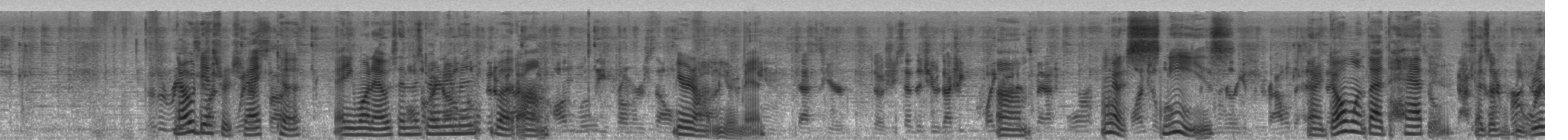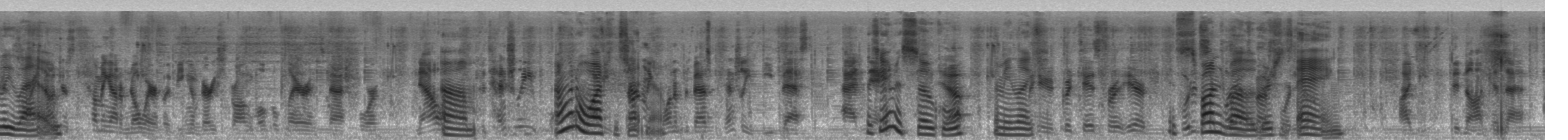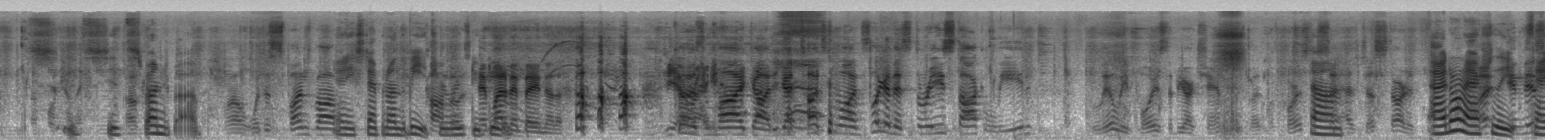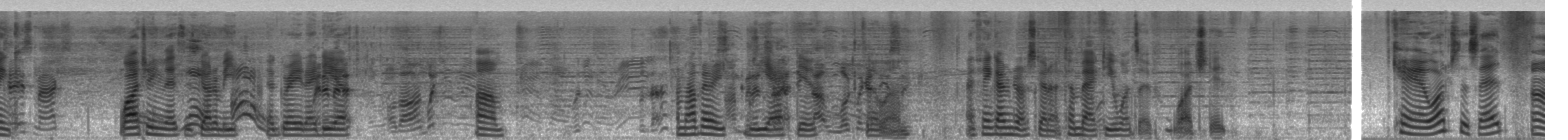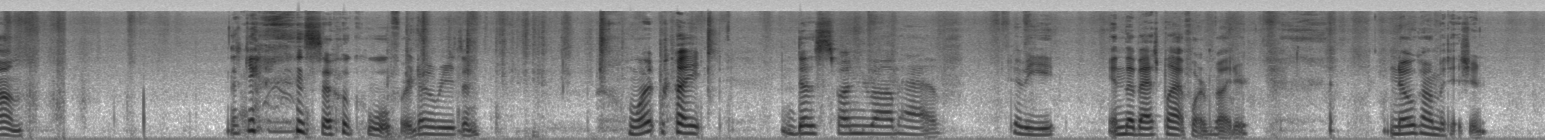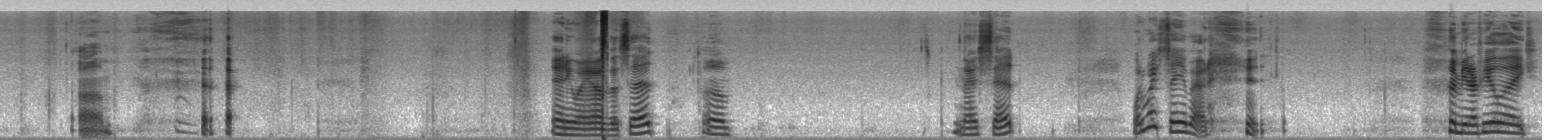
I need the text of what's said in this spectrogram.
There's a No reason she's on the disrespect to anyone else in the Also, I got a little tournament, but um, on Lily from herself, you're not uh, Mirror Man. between sets here. So she said that she was actually quite good Um, in Smash 4. I'm gonna a bunch of locals that sneeze, really get to travel to and I don't want that to happen that's because it will be really loud. Coming out of nowhere, but being a very strong local player in Smash 4. Now, Um, potentially, I'm gonna watch this mean, the set certainly now. one of the best, potentially the best This game is so cool. Yeah. I mean, like, a good case for it here. it's Who did she play in SpongeBob Smash versus 4, do you know? Aang. I did not get that, unfortunately. It's, it's Okay. SpongeBob, Well, with the SpongeBob and he's stepping on the beach. combos, it might have been Bayonetta. Yeah, Because right. my God, you got touched once. Look at this three stock lead. Lily poised to be our champion, but of course the Um, set has just started. I don't But actually in this think case, Max, watching this is gonna be a great idea. Hold on. Um, was, was that? I'm not very I'm gonna check. reactive, That looked like so um, I think I'm just gonna come back to you once I've watched it. Okay, I watched the set. Um, this game is so cool for no reason. What right does SpongeBob have to be in the best platform fighter? No competition. Um. anyway, out of the set, um, nice set. What do I say about it? I mean, I feel like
